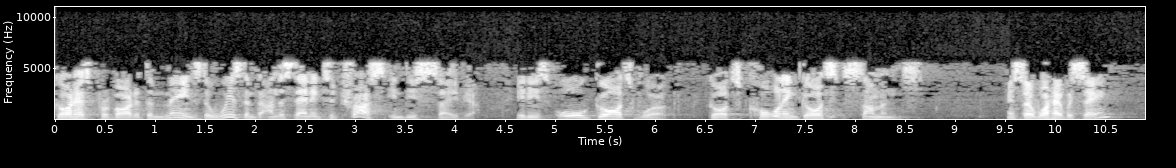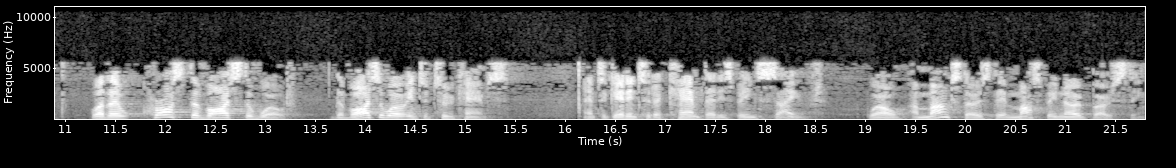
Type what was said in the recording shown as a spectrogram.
God has provided the means, the wisdom, the understanding to trust in this Saviour. It is all God's work, God's calling, God's summons. And so what have we seen? Well, the cross divides the world, divides the world into two camps. And to get into the camp that is being saved, well, amongst those, there must be no boasting.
